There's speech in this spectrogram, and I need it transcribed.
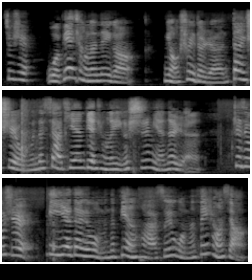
就是我变成了那个。秒睡的人，但是我们的夏天变成了一个失眠的人，这就是毕业带给我们的变化，所以我们非常想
